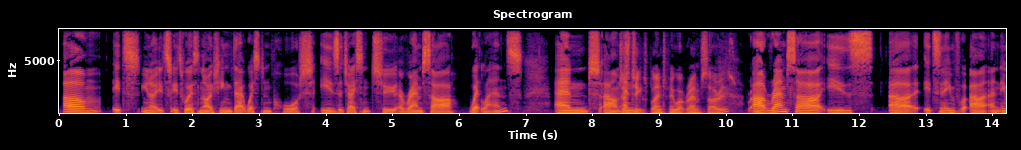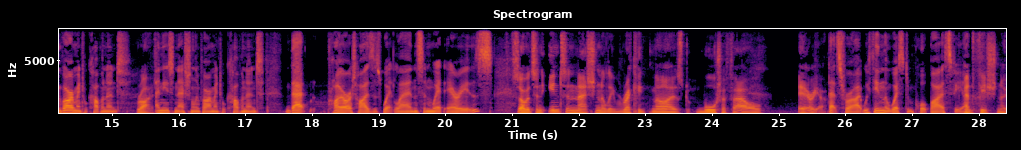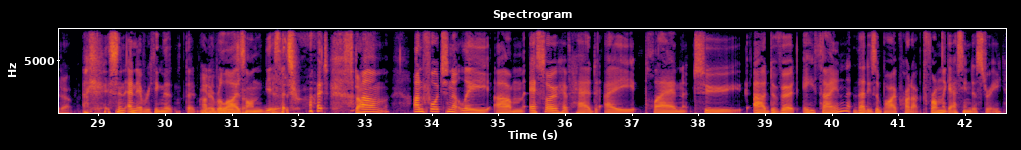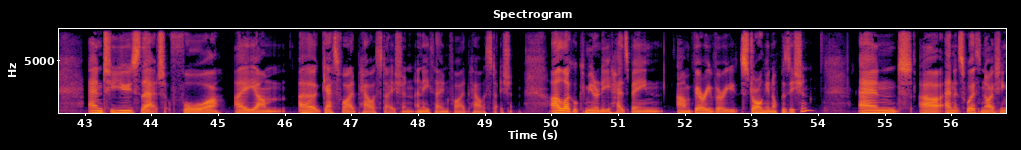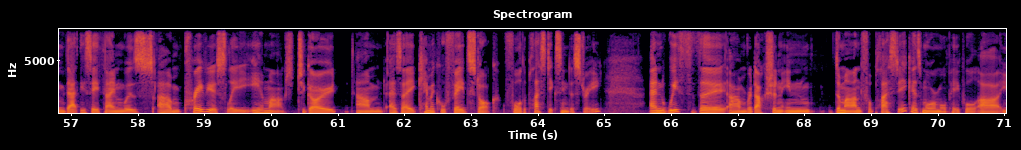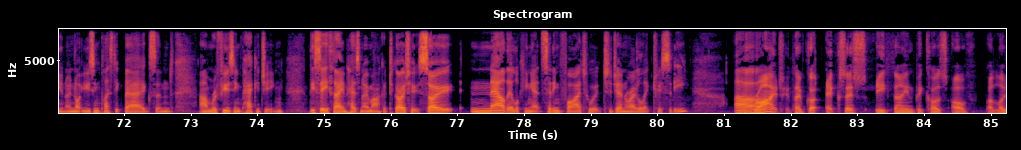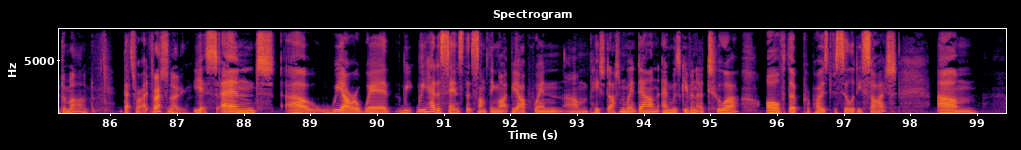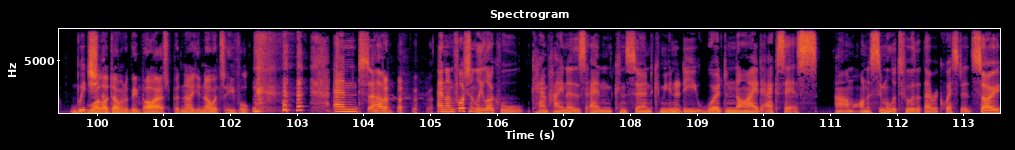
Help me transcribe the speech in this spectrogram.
Um, it's you know it's it's worth noting that Western Port is adjacent to a Ramsar wetlands, and um, Just and to explain to me what Ramsar is. uh, Ramsar is uh, it's an, uh, an environmental covenant, Right. An international environmental covenant that prioritises wetlands and wet areas. So it's an internationally recognised waterfowl area That's right, within the Western Port biosphere. and fish, no doubt. Yes, and, and everything that, that you Under know relies water. on. Yes, Yes. that's right. Stuff. Um, unfortunately, um, ESSO have had a plan to uh, divert ethane, that is a byproduct from the gas industry, and to use that for a, um, a gas-fired power station, an ethane-fired power station. Our local community has been um, very, very strong in opposition and uh, and it's worth noting that this ethane was um, previously earmarked to go um, as a chemical feedstock for the plastics industry, and with the um, reduction in demand for plastic as more and more people are you know not using plastic bags and um, refusing packaging this ethane has no market to go to. So now they're looking at setting fire to it to generate electricity Uh, right. They've got excess ethane because of a low demand. that's right Fascinating. Yes, and uh, we are aware. We we had a sense that something might be up when um, Peter Dutton went down and was given a tour of the proposed facility site, um, which Well, I don't want to be biased, but now you know it's evil. and um, and unfortunately, local campaigners and concerned community were denied access um, on a similar tour that they requested. So.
